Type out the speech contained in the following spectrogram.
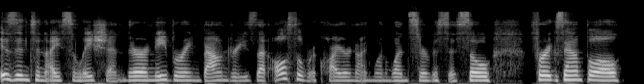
isn't in isolation. There are neighboring boundaries that also require 911 services. So, for example,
